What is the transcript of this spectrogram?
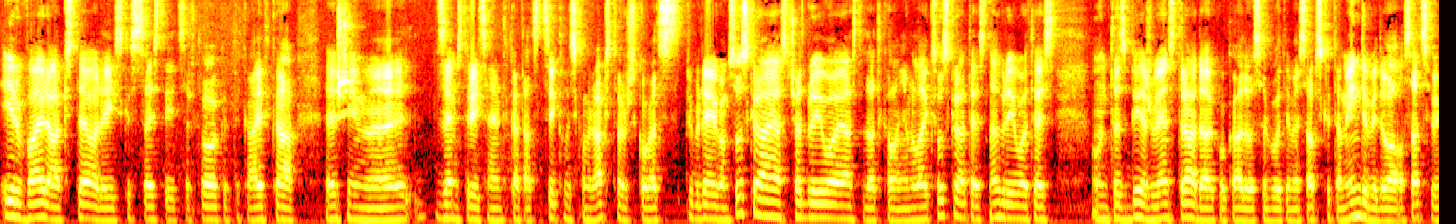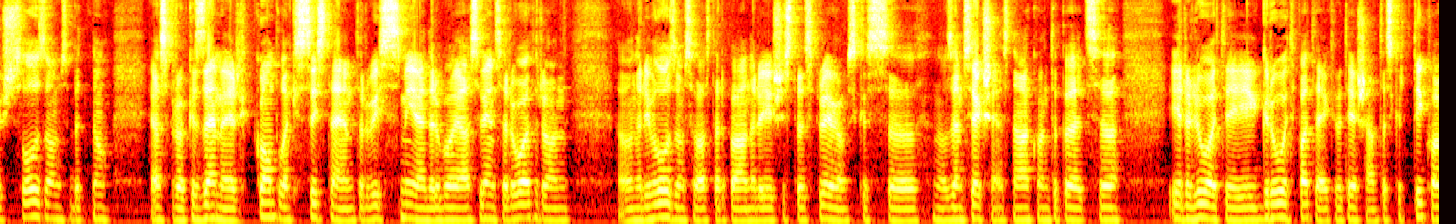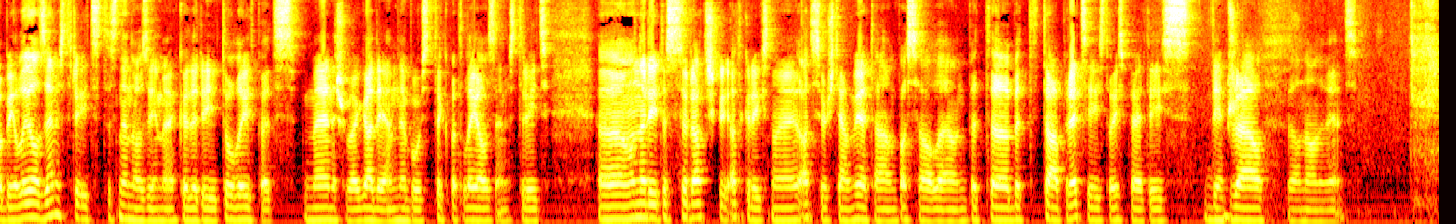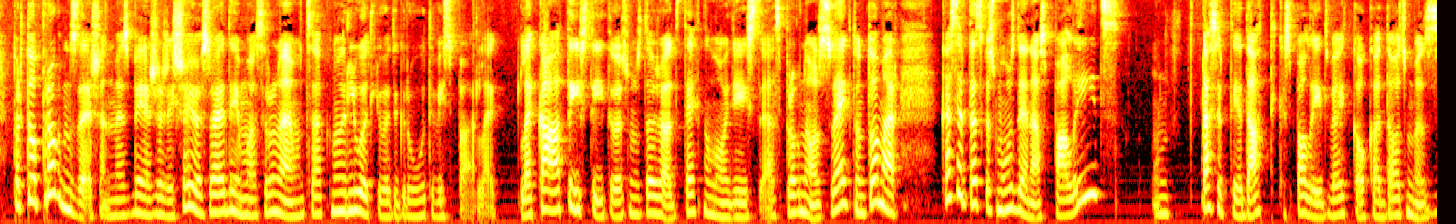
ir vairākas teorijas, kas saistītas ar to, ka kā, kā eh, šīm eh, zemestrīcēm tā tāds cikliskums raksturs, ko kāds brīvums uzkrājās, tad atbrīvojās, tad atkal viņam laiks uzkrāties un atbrīvoties. Un tas bieži vien strādā kaut kādos, varbūt, ja mēs apskatām individuālus atsevišķus lūzumus, bet, nu, jāsaprot, ka Zeme ir kompleksa sistēma, tur viss miedarbojās viens ar otru. Un, Un arī lūzums savā starpā, un arī šis spriegums, kas uh, no zemes iekšienes nāk, tāpēc uh, ir ļoti grūti pateikt, vai tiešām tas, ka tikko bija liela zemestrīce, tas nenozīmē, ka arī tūlīt pēc mēneša vai gadiem nebūs tikpat liela zemestrīce. Uh, un arī tas ir atkarīgs no atsevišķām vietām pasaulē, un, bet, uh, bet tā precīzi to izpētīs, diemžēl, vēl nav neviens. Par to prognozēšanu mēs bieži arī šajos raidījumos runājam un sakām, nu, ir ļoti, ļoti grūti vispār, lai, lai kā attīstītos mums dažādas tehnoloģijas, tās prognozes veikt. Un tomēr, kas ir tas, kas mūsdienās palīdz? Un Tas ir tie dati, kas palīdz veikt kaut kādu daudz maz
